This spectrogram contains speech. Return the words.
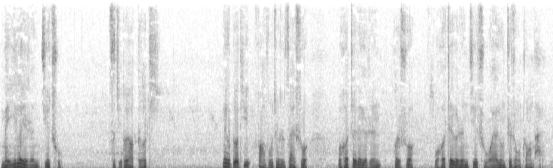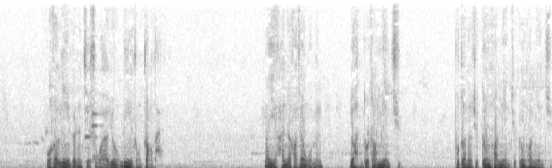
每一类人接触，自己都要得体。那个得体，仿佛就是在说，我和这类的人，或者说我和这个人接触，我要用这种状态。我和另一个人接触，我要用另一种状态。那隐含着好像我们有很多张面具，不断的去更换面具，更换面具。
